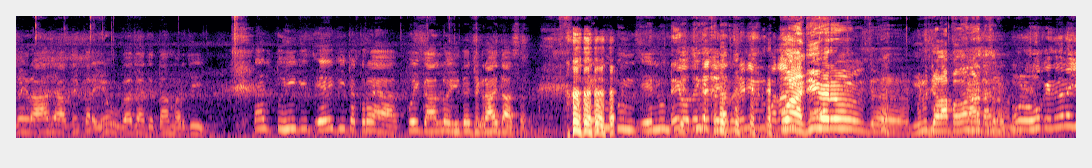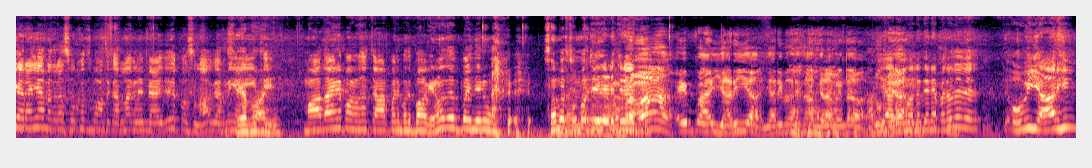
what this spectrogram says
ਜਗਰਾਜ ਆਪਦੇ ਘਰੇ ਹੋਊਗਾ ਜਾਂ ਜਿੱਦਾਂ ਮਰਜ਼ੀ। ਇਹ ਤੁਸੀਂ ਕੀ ਇਹ ਕੀ ਚੱਕਰ ਹੋਇਆ? ਕੋਈ ਗੱਲ ਹੋਈ ਤੇ ਜਗਰਾਜ ਦੱਸ। ਇਹਨੂੰ ਤੂੰ ਇਹਨੂੰ ਨਹੀਂ ਉਹਦੇ ਰੱਖਣਾ ਤੂੰ। ਨਹੀਂ ਉਹਨੂੰ ਪਤਾ ਫਿਰ ਮੈਨੂੰ ਜ਼ਿਆਦਾ ਪਤਾ ਨਾ ਦੱਸਣਾ ਹੁਣ ਉਹ ਕਹਿੰਦੇ ਨੇ 11000 ਨਾਲ ਤੇਰਾ ਸੁੱਖ ਸਮਾਨਤ ਕਰ ਲਾਂ ਅਗਲੇ ਮੈਚ ਦੇ ਆਪਾਂ ਸਲਾਹ ਕਰਨੀ ਆਈ ਤੇ ਮਾਤਾ ਇਹਨੇ ਭਾਵੇਂ ਉਹਦੇ ਚਾਰ ਪੰਜ ਬੰਦੇ ਭਾਗੇ ਨਾ ਉਹਦੇ ਪੈਂਦੇ ਨੂੰ। ਸਮਰ ਸਮਰ ਜੇ ਜਿਹੜੇ ਜਿਹੜੇ ਭਰਾਵਾ ਇਹ ਭਾ ਯਾਰੀ ਆ ਯਾਰੀ ਬਦਲੇ ਸਾਥ ਦੇਣਾ ਪੈਂਦਾ ਵਾ ਯਾਰ ਬੰਦੇ ਦੇਣੇ ਪੈਂਦੇ ਤੇ- ਤੇ ਉਹ ਵੀ ਯਾਰ ਹੀ।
